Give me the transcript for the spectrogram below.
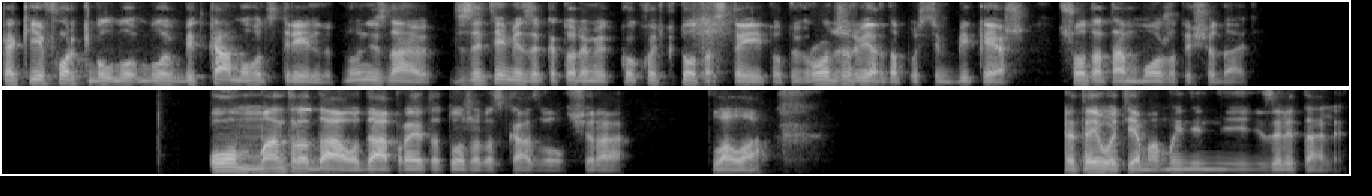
Какие форки бл- бл- блокбитка могут стрельнуть? Ну, не знаю, за теми, за которыми ко- хоть кто-то стоит. Вот Роджер Вер, допустим, Bcash, что-то там может еще дать. OM, Mantra DAO, да, про это тоже рассказывал вчера Лала. Это его тема, мы не, не- не залетали.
